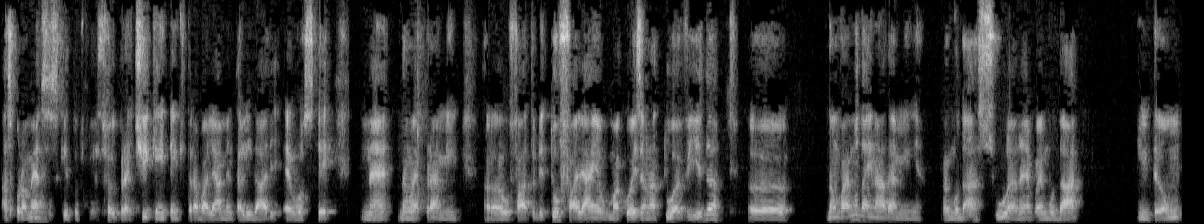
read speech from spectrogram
As promessas que tu fez foi para ti, quem tem que trabalhar a mentalidade é você, né? Não é para mim. Uh, o fato de tu falhar em alguma coisa na tua vida uh, não vai mudar em nada a minha, vai mudar a sua, né? Vai mudar. Então,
